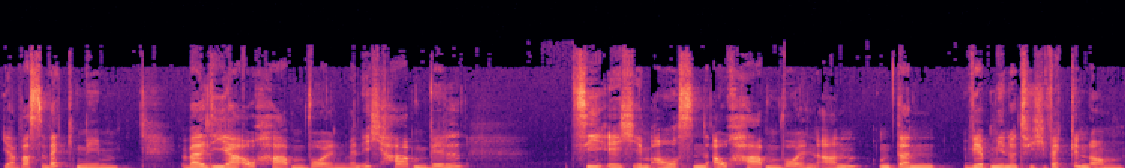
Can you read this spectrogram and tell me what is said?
ja was wegnehmen, weil die ja auch haben wollen. Wenn ich haben will, ziehe ich im Außen auch haben wollen an und dann wird mir natürlich weggenommen.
